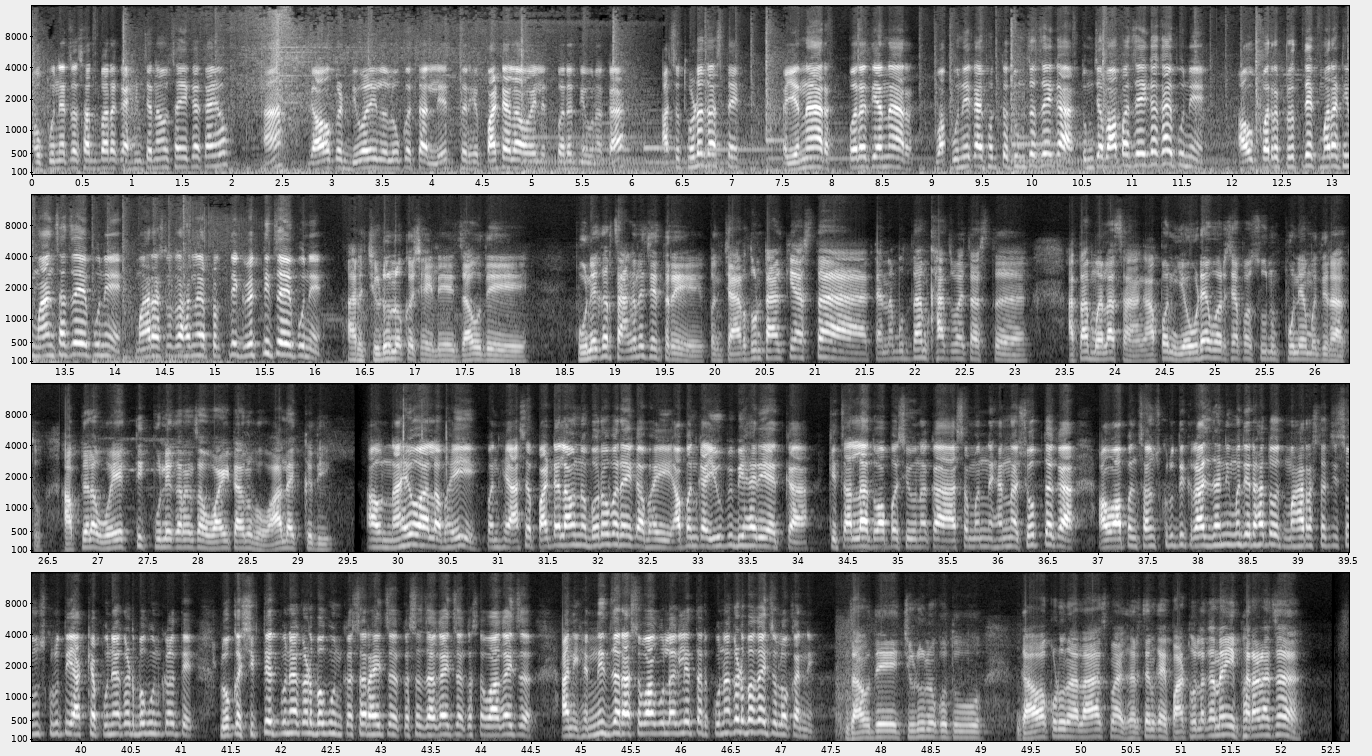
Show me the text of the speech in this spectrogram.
अहो पुण्याचा सातबारा काय? ह्यांच्या नावचा आहे का काय हो? हा? गावाकडे दिवाळीला लोक चाललेत तर हे पाट्या लावायलेत परत येऊ नका. असं थोडंच असतंय. येणार परत येणार. वा पुणे काय फक्त तुमचंच आहे का? तुमच्या बापाचं आहे का काय पुणे? अहो परत प्रत्येक मराठी माणसाचं आहे पुणे. महाराष्ट्रात राहणाऱ्या प्रत्येक व्यक्तीचं आहे पुणे. अरे चिडू नको शैले जाऊ दे. पुणेकर चांगलेच आहेत रे पण चार दोन टाळकी असतात. त्यांना मुद्दाम खाजवायचं असतं. आता मला सांग आपण एवढ्या वर्षापासून पुण्यामध्ये राहतो. आपल्याला वैयक्तिक पुणेकरांचा वाईट अनुभव आलाय कधी? अहो नाही हो आला भाई पण हे असं पाट्या लावणं बरोबर आहे का भाई? आपण काय युपी बिहारी आहेत का? की चाललात वापस येऊ नका असं म्हणणं ह्यांना शोभतं का? अहो आपण सांस्कृतिक राजधानीमध्ये राहतो महाराष्ट्राची संस्कृती अख्ख्या पुण्याकडे बघून कळते. लोक शिकतेत पुण्याकडे बघून कसं राहायचं कसं जगायचं कसं वागायचं. आणि ह्यांनीच जर असं वागू लागले तर कुणाकडे बघायचं लोकांनी? जाऊ दे चिडू नको तू. गावाकडून आलास माझ्या घरच्यानं काही पाठवलं का नाही फराळाचं?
